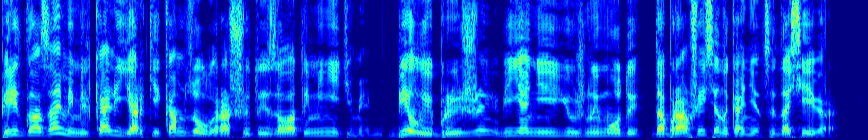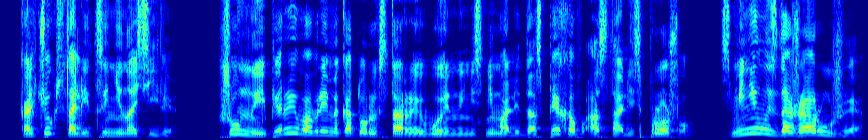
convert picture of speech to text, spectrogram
Перед глазами мелькали яркие камзолы, расшитые золотыми нитями, белые брызжи, вияние южной моды, добравшиеся, наконец, и до севера. Кольчуг столицы не носили. Шумные пиры, во время которых старые воины не снимали доспехов, остались в прошлом. Сменилось даже оружие.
